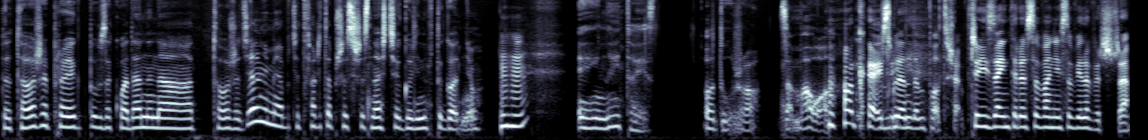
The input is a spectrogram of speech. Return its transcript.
to to, że projekt był zakładany na to, że dzielnia miała być otwarta przez 16 godzin w tygodniu. Mhm. Y, No i to jest o dużo, za mało czyli, względem potrzeb. czyli zainteresowanie jest o wiele wyższe.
